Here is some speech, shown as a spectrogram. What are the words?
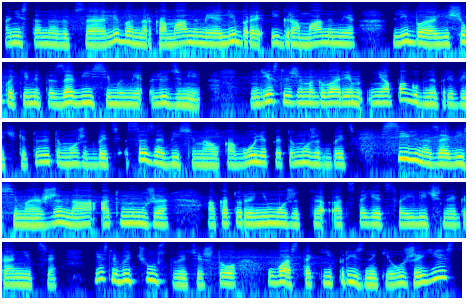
они становятся либо наркоманами, либо игроманами, либо еще какими-то зависимыми людьми. Если же мы говорим не о пагубной привычке, то это может быть созависимый алкоголик, это может быть сильно зависимая жена от мужа, а, которая не может э, отстоять свои личные границы. Если вы чувствуете, что у вас такие признаки уже есть,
